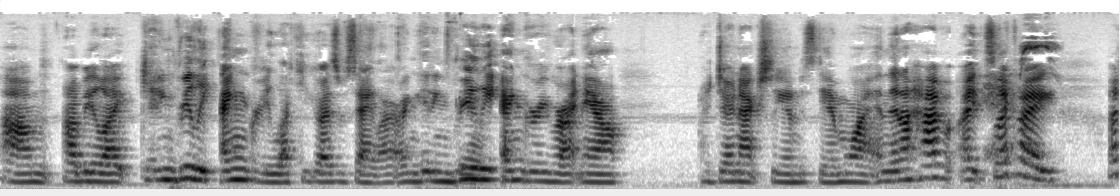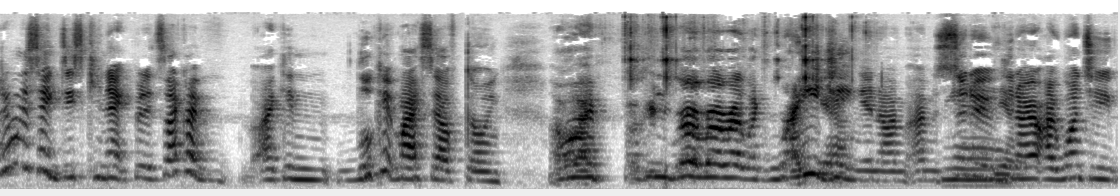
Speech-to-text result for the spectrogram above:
Um, I'll be like getting really angry, like you guys were saying. Like I'm getting really angry right now. I don't actually understand why. And then I have. It's like I. I don't want to say disconnect, but it's like I. I can look at myself going, oh, I fucking rah, rah, rah, like raging, and I'm. I'm sort Yeah. of, you know, I want to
